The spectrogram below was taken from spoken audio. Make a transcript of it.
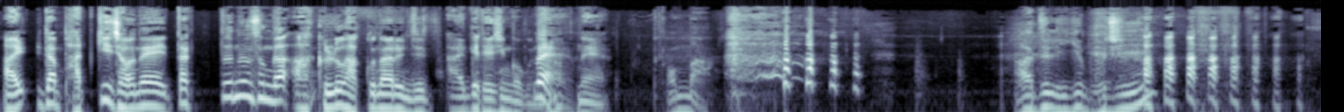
아, 일단 받기 전에 딱 뜨는 순간, 아, 글로 갔구나를 이제 알게 되신 거군요. 네. 네. 엄마. 아들, 이게 뭐지?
